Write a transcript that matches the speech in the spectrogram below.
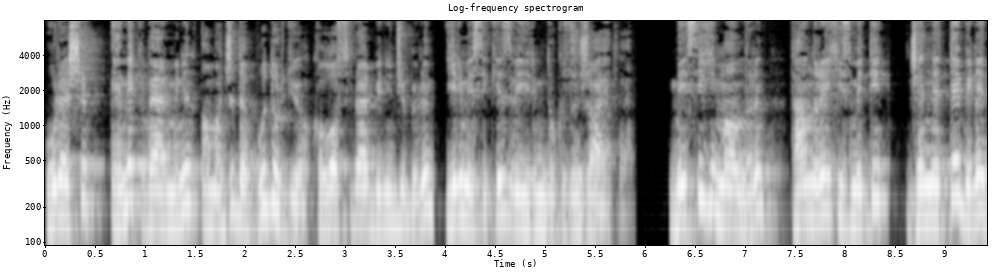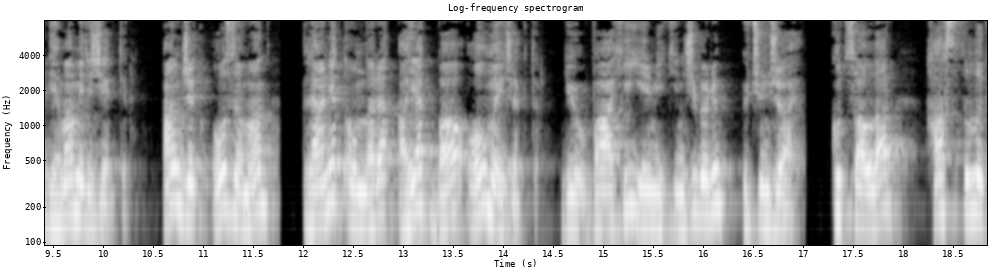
uğraşıp emek vermenin amacı da budur diyor Kolosyalar 1. bölüm 28 ve 29. ayetler. Mesih imanların Tanrı'ya hizmeti cennette bile devam edecektir. Ancak o zaman lanet onlara ayak bağı olmayacaktır diyor Vahiy 22. bölüm 3. ayet. Kutsallar hastalık,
